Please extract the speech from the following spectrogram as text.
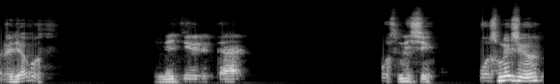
Manager apa? Manager dekat Pos Malaysia. Pos Malaysia?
